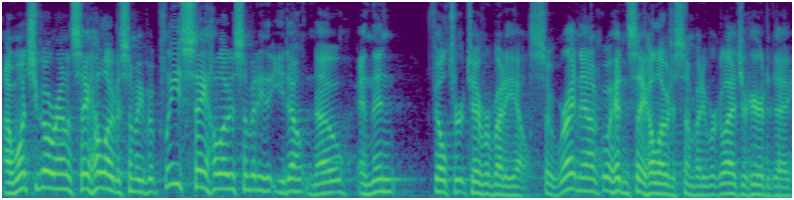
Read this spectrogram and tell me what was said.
I want you to go around and say hello to somebody, but please say hello to somebody that you don't know and then filter it to everybody else. So, right now, go ahead and say hello to somebody. We're glad you're here today.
